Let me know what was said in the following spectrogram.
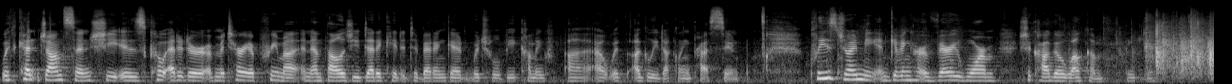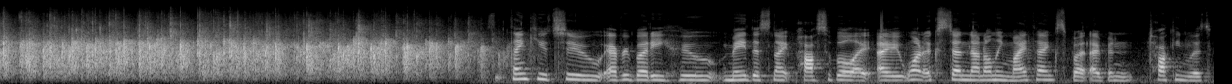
With Kent Johnson, she is co editor of Materia Prima, an anthology dedicated to Berenguer, which will be coming uh, out with Ugly Duckling Press soon. Please join me in giving her a very warm Chicago welcome. Thank you. Thank you to everybody who made this night possible. I, I, want to extend not only my thanks, but I've been talking with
